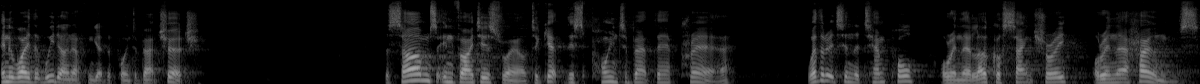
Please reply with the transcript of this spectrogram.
in a way that we don't often get the point about church. The Psalms invite Israel to get this point about their prayer, whether it's in the temple or in their local sanctuary or in their homes.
